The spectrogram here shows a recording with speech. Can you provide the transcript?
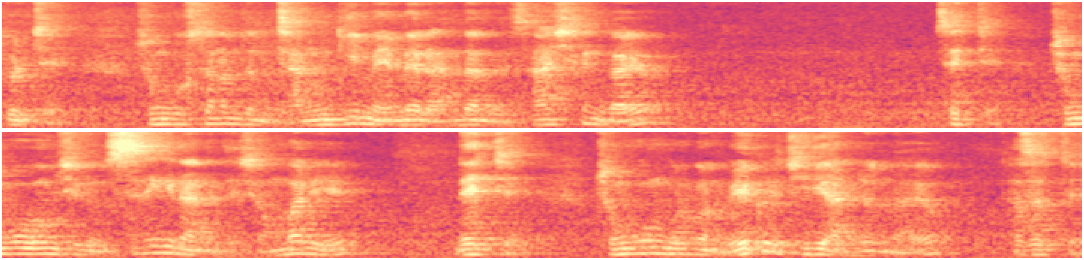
둘째, 중국 사람들은 장기 매매를 한다는 데 사실인가요? 셋째, 중국 음식은 쓰레기라는데 정말이에요? 넷째, 중국 물건 왜 그리 질이 안 좋나요? 다섯째,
